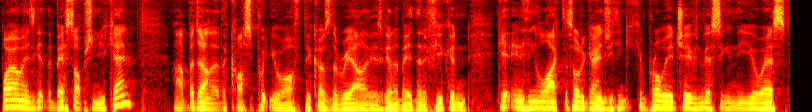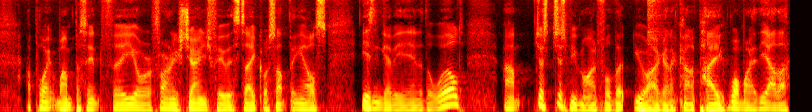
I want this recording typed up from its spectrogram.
by all means get the best option you can, uh, but don't let the cost put you off because the reality is going to be that if you can get anything like the sort of gains you think you can probably achieve investing in the US, a 0.1 percent fee or a foreign exchange fee with stake or something else isn't going to be the end of the world. Um, just just be mindful that you are going to kind of pay one way or the other,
